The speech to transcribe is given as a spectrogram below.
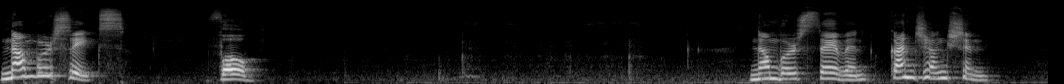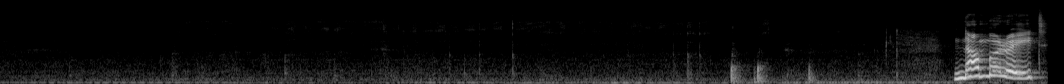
Number six, verb. Number seven, conjunction. Number eight,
